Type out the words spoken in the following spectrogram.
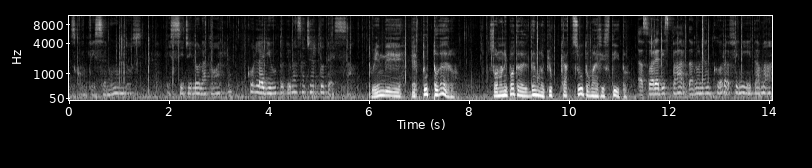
sconfisse Mundus e sigillò la torre con l'aiuto di una sacerdotessa. Quindi è tutto vero. Sono nipote del demone più cazzuto mai esistito. La storia di Sparda non è ancora finita, ma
